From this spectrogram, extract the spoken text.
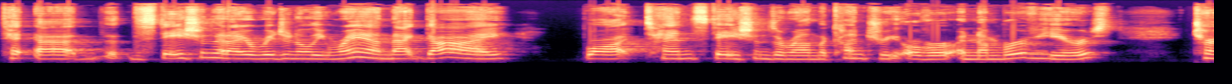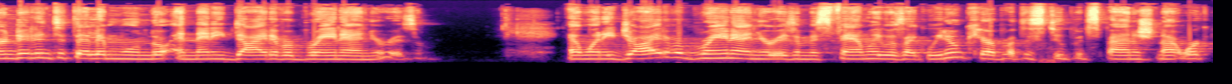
t- uh, the, the station that I originally ran, that guy bought 10 stations around the country over a number of years, turned it into Telemundo, and then he died of a brain aneurysm. And when he died of a brain aneurysm, his family was like, We don't care about the stupid Spanish network.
